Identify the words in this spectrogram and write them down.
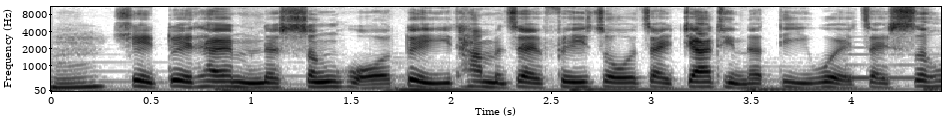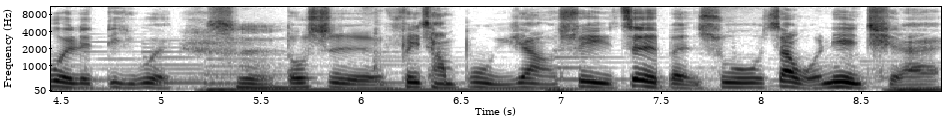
嗯，所以对他们的生活，对于他们在非洲在家庭的地位，在社会的地位，是都是非常不一样。所以这本书在我念起来。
